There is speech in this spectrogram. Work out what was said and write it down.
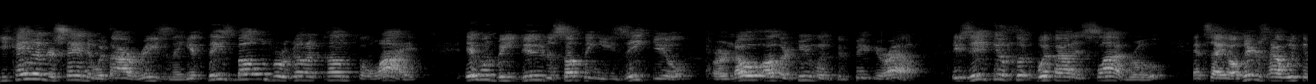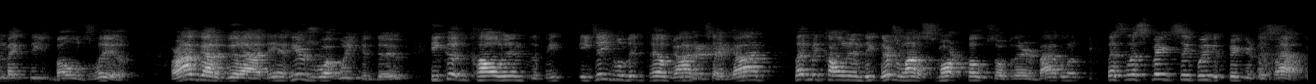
you can't understand it with our reasoning. If these bones were going to come to life, it would be due to something Ezekiel or no other human could figure out. Ezekiel could whip out his slide rule and say, oh, here's how we can make these bones live. Or I've got a good idea. Here's what we can do. He couldn't call in the Ezekiel didn't tell God and say, God, let me call in. The, there's a lot of smart folks over there in Babylon. Let's let's figure, see if we can figure this out.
